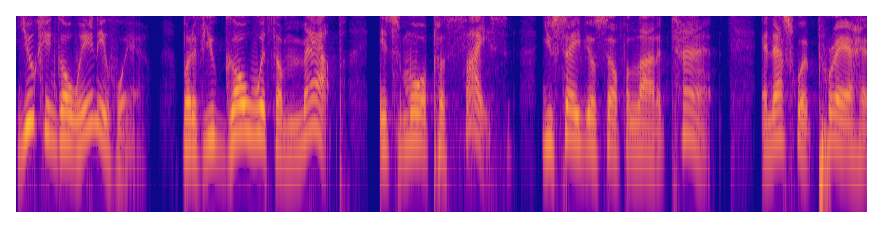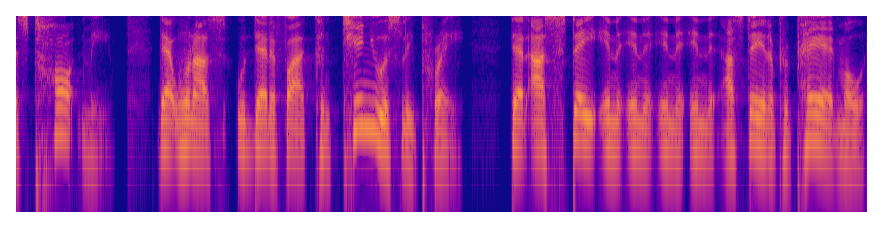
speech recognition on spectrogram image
You can go anywhere, but if you go with a map, it's more precise. You save yourself a lot of time. And that's what prayer has taught me that when I that if I continuously pray, that I stay in in the, in in I stay in a prepared mode.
